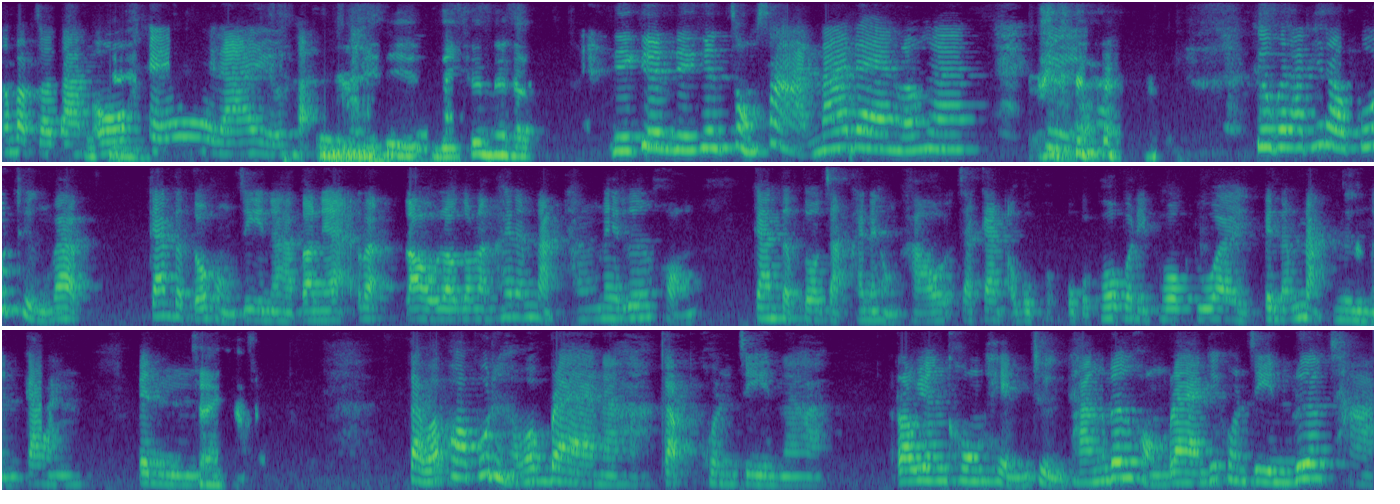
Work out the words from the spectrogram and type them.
ต้องปรับจอตามโอเคได้อยู่ค่ะดีดีขึ้นนะครับ ดีขึ้นดีขึ้นสงสารหน้าแดงแล้วไงคือคือเวลาที่เราพูดถึงแบบการเติบโตของจีนนะคะตอนนี้เราเรากำลังให้น้ำหนักทั้งในเรื่องของการเติบโตจากภายในของเขา จากการอุปโภคบริโภคด้วย เป็นน้ำหนักหนึ่งเหมือนกัน เป็นใช่ครับแต่ว่าพอพูดถึงคำว่าแบรนด์นะคะกับคนจีนนะคะเรายังคงเห็นถึงทั้งเรื่องของแบรนด์ที่คนจีนเลือกใช้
